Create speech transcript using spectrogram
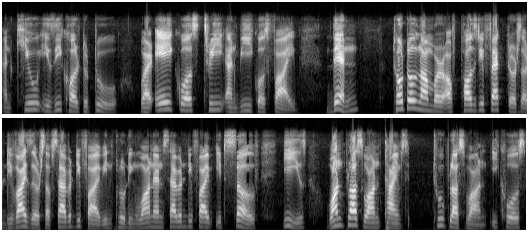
and q is equal to 2 where a equals 3 and b equals 5. Then total number of positive factors or divisors of 75 including 1 and 75 itself is 1 plus 1 times 2 plus 1 equals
